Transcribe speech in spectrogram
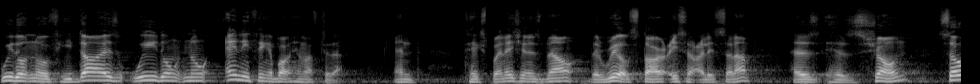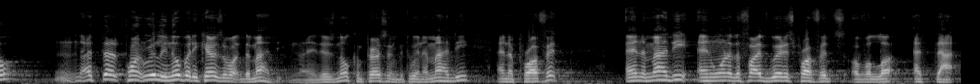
We don't know if he dies. We don't know anything about him after that. And the explanation is now the real star, Isa alayhi salam, has, has shown. So mm, at that point, really, nobody cares about the Mahdi. There's no comparison between a Mahdi and a prophet, and a Mahdi and one of the five greatest prophets of Allah at that.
